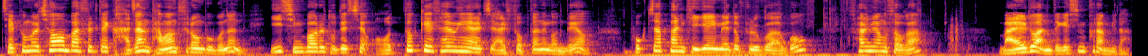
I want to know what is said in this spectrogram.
제품을 처음 봤을 때 가장 당황스러운 부분은 이 짐벌을 도대체 어떻게 사용해야 할지 알 수 없다는 건데요. 복잡한 기계임에도 불구하고 설명서가 말도 안 되게 심플합니다.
